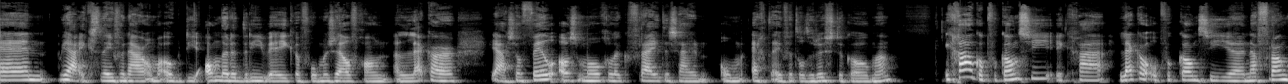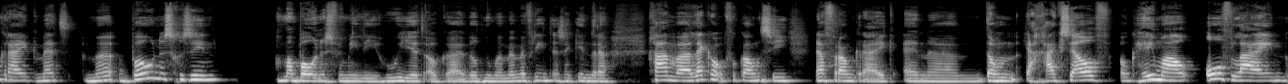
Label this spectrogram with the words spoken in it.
En ja, ik streef ernaar om ook die andere drie weken voor mezelf gewoon lekker, ja, zoveel als mogelijk vrij te zijn om echt even tot rust te komen. Ik ga ook op vakantie. Ik ga lekker op vakantie eh, naar Frankrijk met mijn bonusgezin. Mijn bonusfamilie, hoe je het ook uh, wilt noemen. Met mijn vriend en zijn kinderen gaan we lekker op vakantie naar Frankrijk. En uh, dan ja, ga ik zelf ook helemaal offline,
